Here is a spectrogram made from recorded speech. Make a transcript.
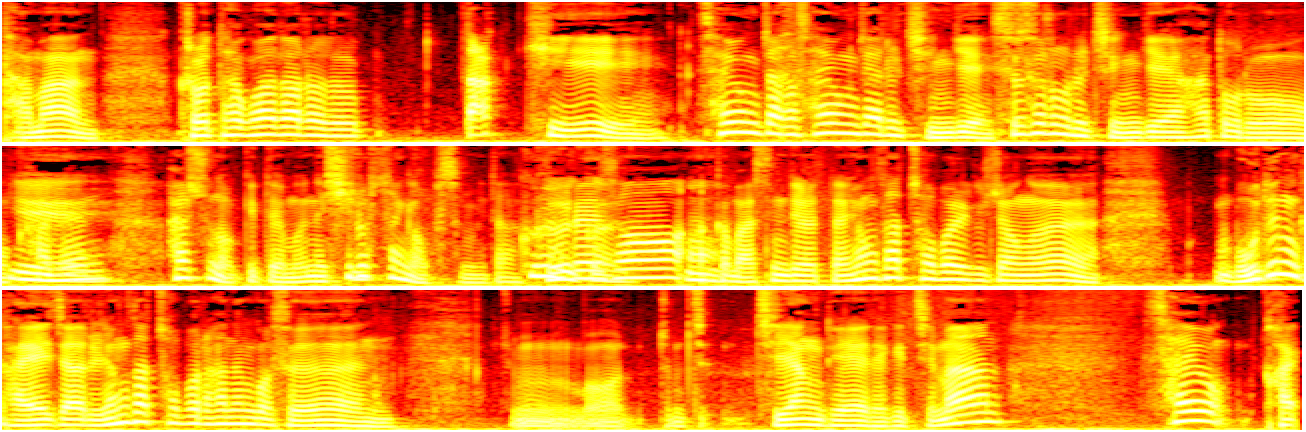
다만 그렇다고 하더라도 딱히 사용자가 사용자를 징계 스스로를 징계하도록 예. 하는 할 수는 없기 때문에 실효성이 없습니다. 그러니까요. 그래서 어. 아까 말씀드렸던 형사처벌 규정을 모든 가해자를 형사처벌하는 것은 좀 뭐좀 뭐 지양돼야 되겠지만 사용 가,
